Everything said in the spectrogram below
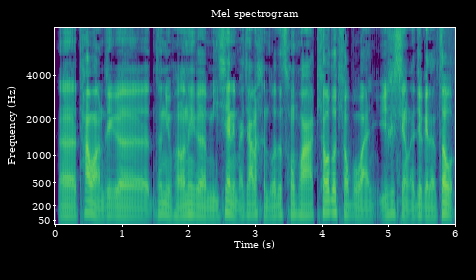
呃，他往这个他女朋友那个米线里面加了很多的葱花，挑都挑不完，于是醒了就给他揍了。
